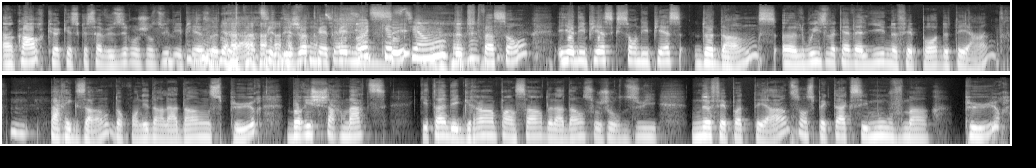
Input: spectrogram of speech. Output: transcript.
encore que, qu'est-ce que ça veut dire aujourd'hui des pièces de théâtre? C'est déjà très, très limité, de toute façon. Et il y a des pièces qui sont des pièces de danse. Euh, Louise Le Cavalier ne fait pas de théâtre, mm. par exemple. Donc, on est dans la danse pure. Boris Charmatz, qui est un des grands penseurs de la danse aujourd'hui, ne fait pas de théâtre. Son spectacle, c'est mouvement pur.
